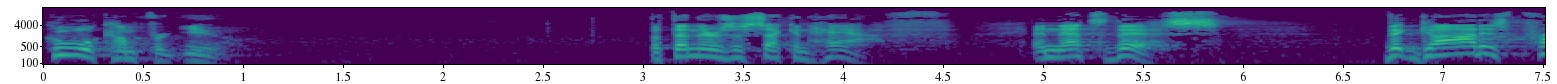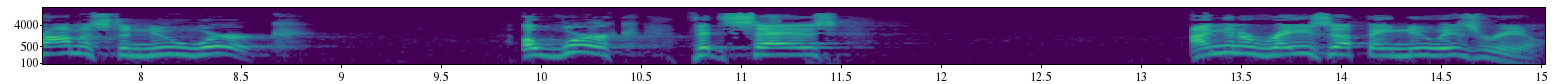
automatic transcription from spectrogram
Who will comfort you? But then there's a second half, and that's this that God has promised a new work, a work that says, I'm going to raise up a new Israel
